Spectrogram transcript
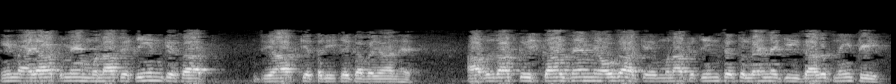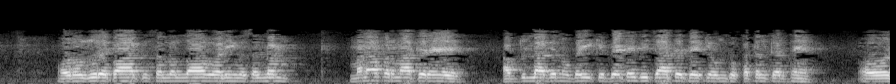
ان آیات میں منافقین کے ساتھ جہاد کے طریقے کا بیان ہے۔ آپ حضرات کو اشکال ذہن میں ہوگا کہ منافقین سے تو لڑنے کی اجازت نہیں تھی۔ اور حضور پاک صلی اللہ علیہ وسلم منع فرماتے رہے۔ عبداللہ بن ابئی کے بیٹے بھی چاہتے تھے کہ ان کو قتل کر دیں۔ اور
